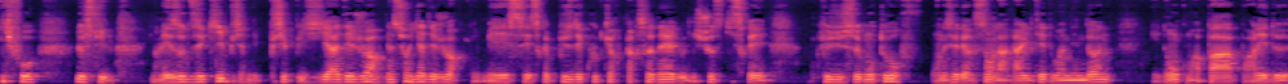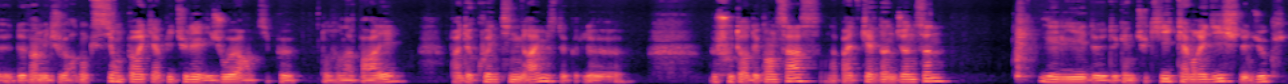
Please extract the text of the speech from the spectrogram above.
il faut le suivre. Dans les autres équipes, il y a des joueurs, bien sûr, il y a des joueurs, mais ce serait plus des coups de cœur personnels ou des choses qui seraient plus du second tour. On essaie de rester dans la réalité de one and done, et donc on va pas parler de, de 20 000 joueurs. Donc si on peut récapituler les joueurs un petit peu dont on a parlé, on de Quentin Grimes, le, le shooter de Kansas, on a parlé de Keldon Johnson, l'ailier de, de Kentucky, Cam Reddish de Duke,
